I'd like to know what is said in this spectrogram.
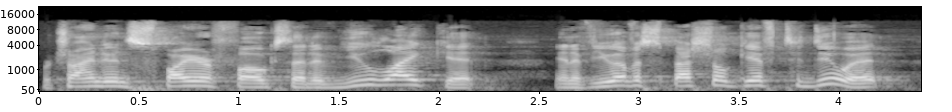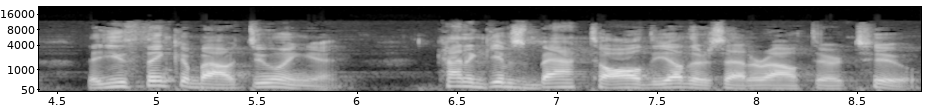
We're trying to inspire folks that if you like it, and if you have a special gift to do it, that you think about doing it. Kind of gives back to all the others that are out there too.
